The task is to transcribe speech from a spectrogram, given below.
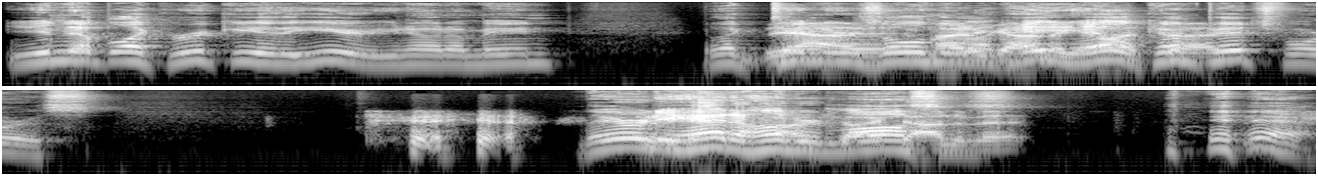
You end up like rookie of the year. You know what I mean? You're like ten Yeah, years old. And like, hey, hell, come pitch for us. They already had a 100 contract out losses. of it. yeah.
